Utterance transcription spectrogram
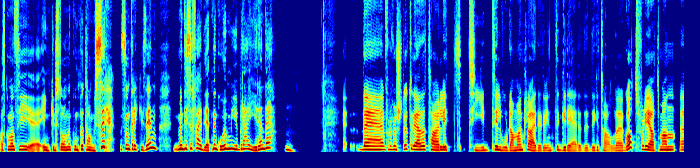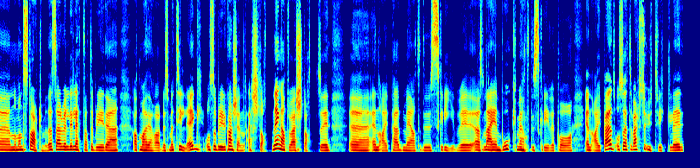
hva skal man si, enkeltstående kompetanser som trekkes inn. Men disse ferdighetene går jo mye breiere enn det. Mm. Det, for det første tror jeg det tar litt tid til hvordan man klarer å integrere det digitale godt. fordi at man, eh, når man starter med det, så er det veldig lett at blir eh, at man har det som et tillegg, og så blir det kanskje en erstatning. At du erstatter eh, en iPad med at du skriver altså, Nei, en bok med at du skriver på en iPad. Og så etter hvert så utvikler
